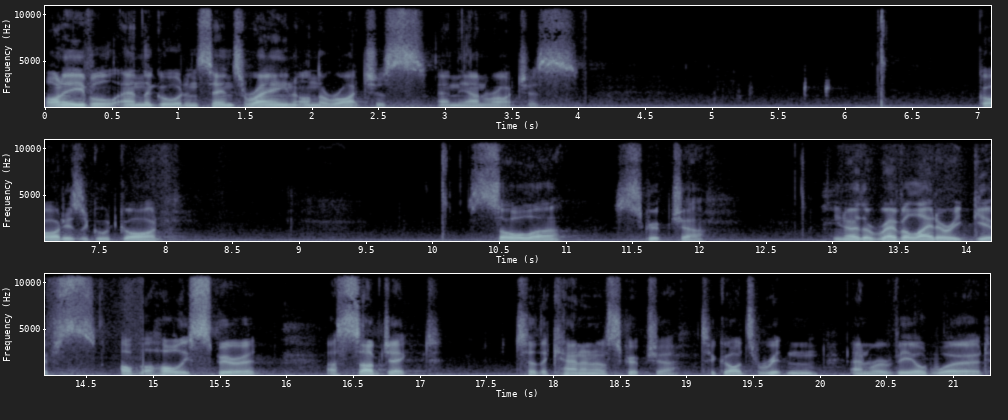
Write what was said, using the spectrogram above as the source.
on evil and the good and sends rain on the righteous and the unrighteous. God is a good God. Sola Scripture. You know, the revelatory gifts of the Holy Spirit are subject to the canon of Scripture, to God's written and revealed word.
